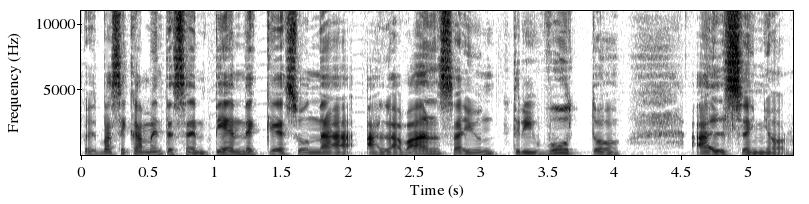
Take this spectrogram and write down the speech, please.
pues básicamente se entiende que es una alabanza y un tributo al Señor.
